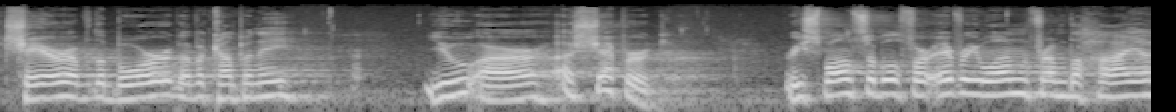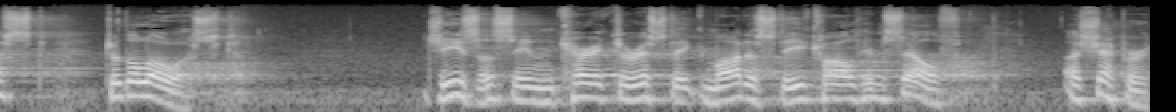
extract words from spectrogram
chair of the board of a company, you are a shepherd, responsible for everyone from the highest to the lowest. Jesus, in characteristic modesty, called himself a shepherd.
